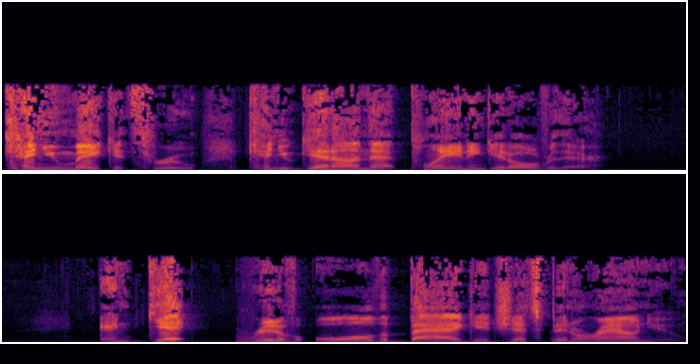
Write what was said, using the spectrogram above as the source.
Can you make it through? Can you get on that plane and get over there? And get rid of all the baggage that's been around you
